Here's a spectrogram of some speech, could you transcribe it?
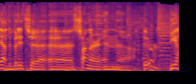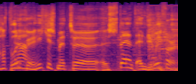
Ja, de Britse eh, zanger en eh, acteur. Die had leuke Ja. hitjes met eh, Stand and Deliver.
